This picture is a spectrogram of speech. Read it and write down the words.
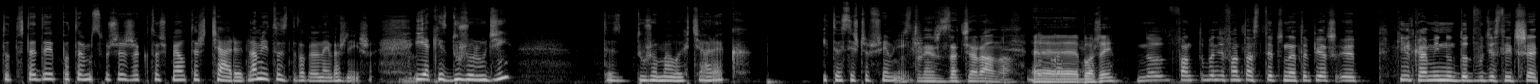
to wtedy potem słyszę, że ktoś miał też ciary. Dla mnie to jest w ogóle najważniejsze. I jak jest dużo ludzi, to jest dużo małych ciarek i to jest jeszcze przyjemniejsze. Zostaniesz zaciarana. E, Błażej? No, fan, to będzie fantastyczne. Te pierwsze y, kilka minut do 23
